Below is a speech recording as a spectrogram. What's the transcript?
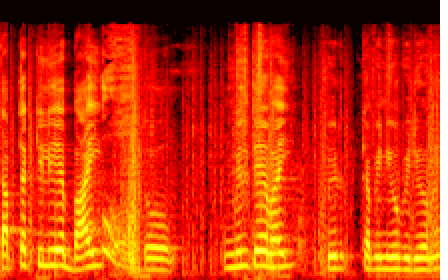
तब तक के लिए बाय तो मिलते हैं भाई, फिर कभी न्यू वीडियो में।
